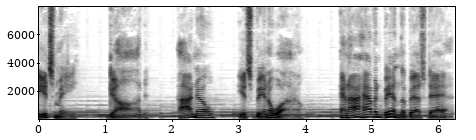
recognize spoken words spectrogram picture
it's me, God. I know it's been a while, and I haven't been the best dad,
